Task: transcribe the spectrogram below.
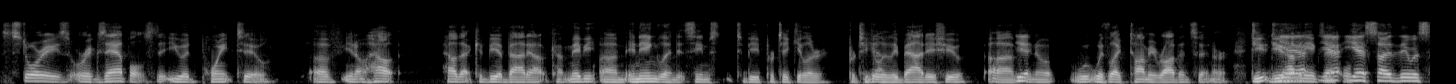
stories or examples that you would point to of you know how how that could be a bad outcome maybe um, in england it seems to be particular particularly bad issue um, Yeah. you know w- with like tommy robinson or do you do you yeah, have any examples Yeah, yeah. So there was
